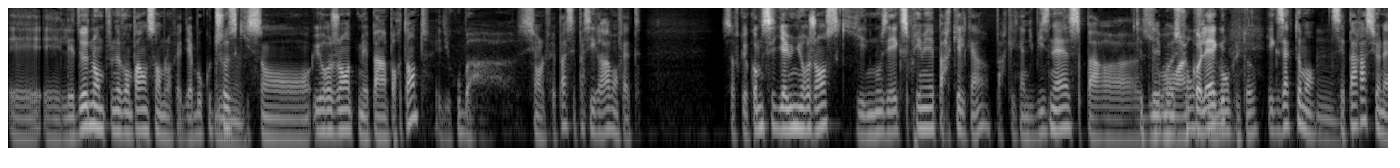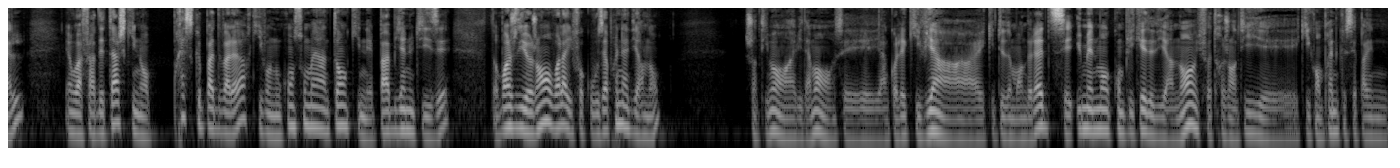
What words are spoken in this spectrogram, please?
Et, et les deux ne vont pas ensemble, en fait. Il y a beaucoup de choses Mhm. qui sont urgentes mais pas importantes. Et du coup, bah, si on le fait pas, c'est pas si grave, en fait. Sauf que comme il y a une urgence qui nous est exprimée par quelqu'un, par quelqu'un du business, par euh, un collègue, plutôt Exactement. Mm. C'est pas rationnel. Et on va faire des tâches qui n'ont presque pas de valeur, qui vont nous consommer un temps qui n'est pas bien utilisé. Donc moi, je dis aux gens, voilà, il faut que vous appreniez à dire non. Gentiment, hein, évidemment. C'est- Il y a un collègue qui vient euh, et qui te demande de l'aide. C'est humainement compliqué de dire non. Il faut être gentil et qu'ils comprennent que c'est pas une.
